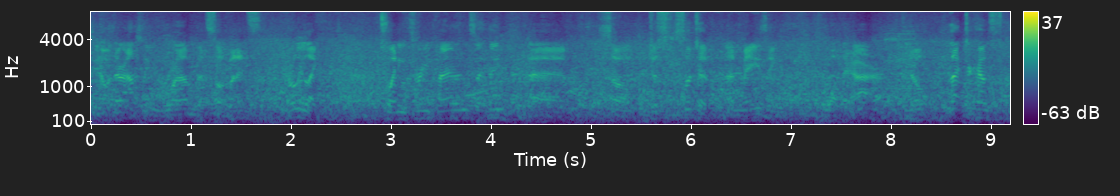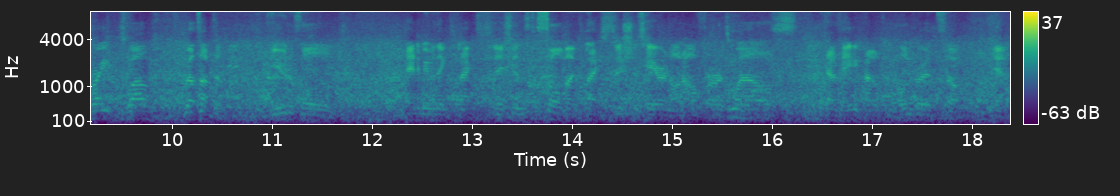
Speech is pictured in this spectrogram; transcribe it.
You know, they're absolutely rammed with stuff, and it's they're only like 23 pounds, I think. Um, so just such an amazing for what they are. You know, Elector Counts is great as well. We also have the beautiful Enemy Within collector's editions, the Soulbound collector's editions here and on offer as well, down to eighty pound from hundred. So yeah,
